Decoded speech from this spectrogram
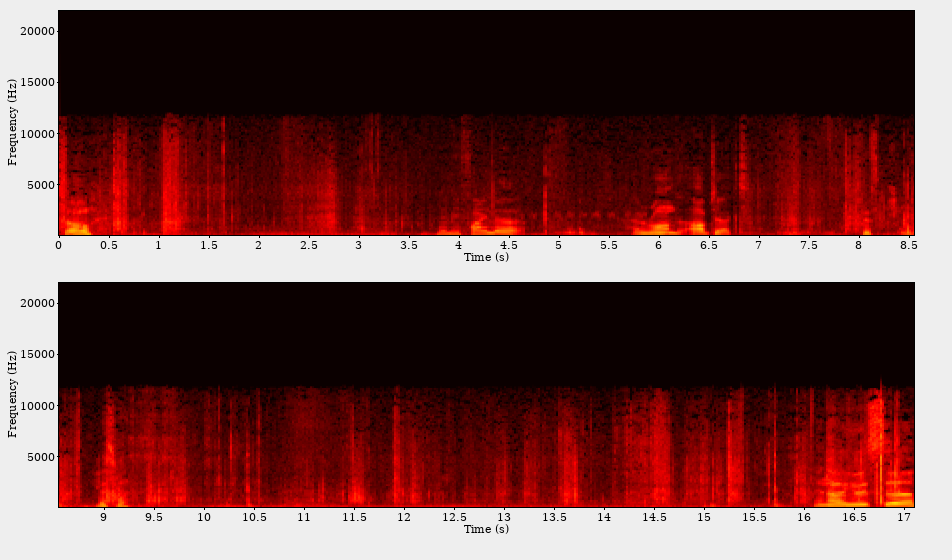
So let me find a, a round object. This this one. And I'll use uh,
